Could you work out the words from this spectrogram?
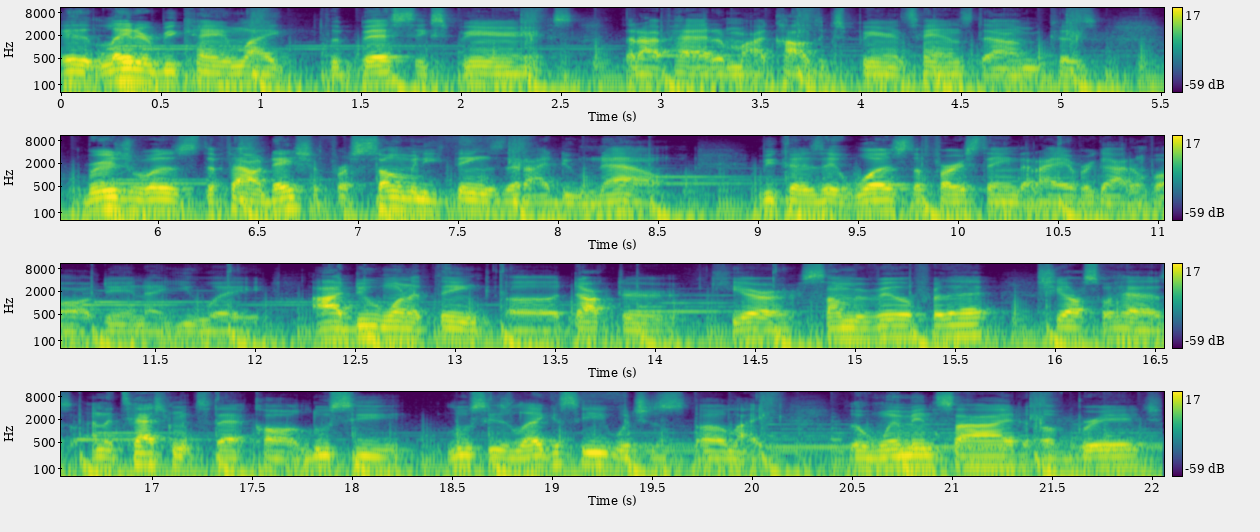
It later became like the best experience that I've had in my college experience, hands down, because Bridge was the foundation for so many things that I do now because it was the first thing that I ever got involved in at UA. I do want to thank uh, Dr. Kiara Somerville for that. She also has an attachment to that called Lucy Lucy's Legacy, which is uh, like the women's side of Bridge.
